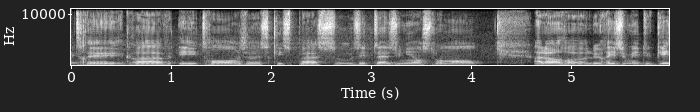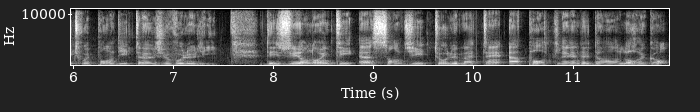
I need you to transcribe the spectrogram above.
Très grave et étrange ce qui se passe aux États-Unis en ce moment. Alors, euh, le résumé du Gateway Pondit, euh, je vous le lis. Des urnes ont été incendiées tôt le matin à Portland, dans l'Oregon,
